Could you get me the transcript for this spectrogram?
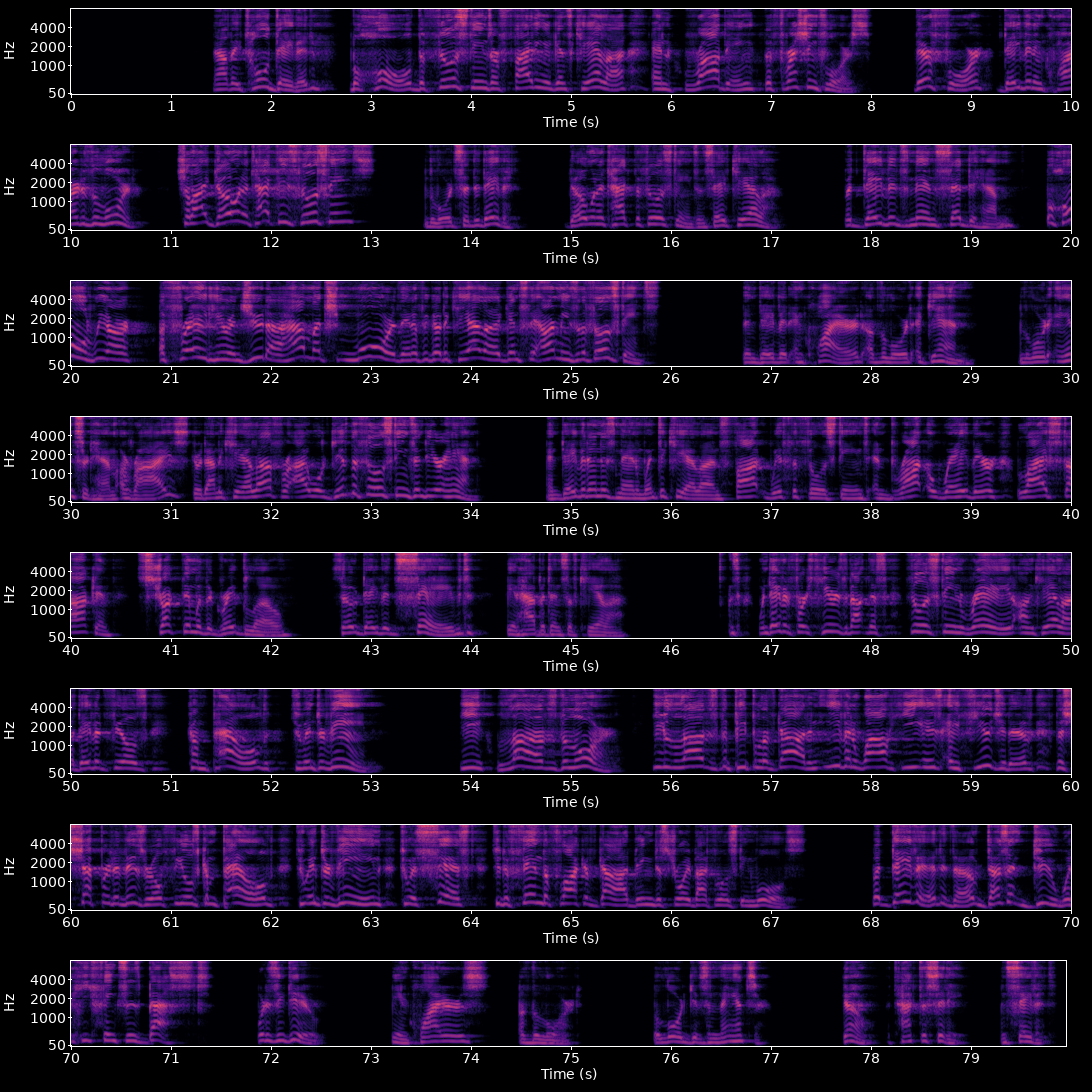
Now they told David, Behold, the Philistines are fighting against Keilah and robbing the threshing floors. Therefore, David inquired of the Lord, Shall I go and attack these Philistines? And the Lord said to David, Go and attack the Philistines and save Keilah. But David's men said to him, Behold, we are afraid here in Judah. How much more then if we go to Keilah against the armies of the Philistines? Then David inquired of the Lord again. And the Lord answered him, Arise, go down to Keilah, for I will give the Philistines into your hand. And David and his men went to Keilah and fought with the Philistines and brought away their livestock and struck them with a great blow. So David saved the inhabitants of Keilah. When David first hears about this Philistine raid on Keilah, David feels compelled to intervene. He loves the Lord. He loves the people of God. And even while he is a fugitive, the shepherd of Israel feels compelled to intervene, to assist, to defend the flock of God being destroyed by Philistine wolves. But David, though, doesn't do what he thinks is best. What does he do? He inquires of the Lord. The Lord gives him the answer Go, attack the city and save it.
